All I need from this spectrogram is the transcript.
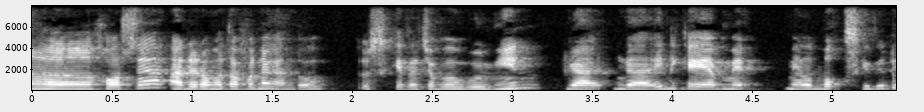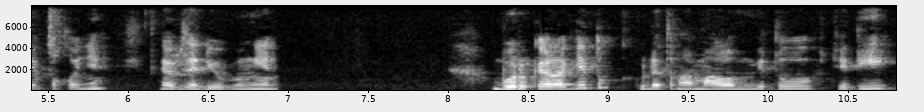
eee, host-nya ada nomor teleponnya kan tuh, terus kita coba hubungin, nggak nggak ini kayak mailbox gitu deh pokoknya, nggak bisa Mmm. dihubungin. Buruknya lagi tuh udah tengah malam gitu, jadi,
